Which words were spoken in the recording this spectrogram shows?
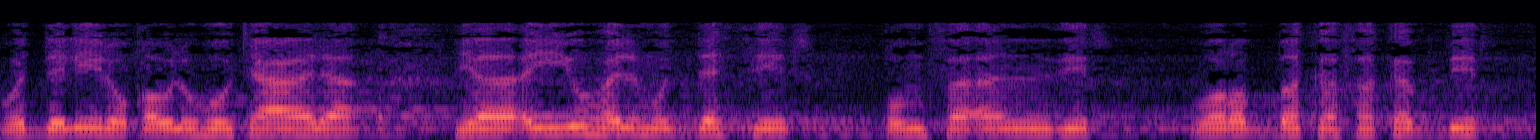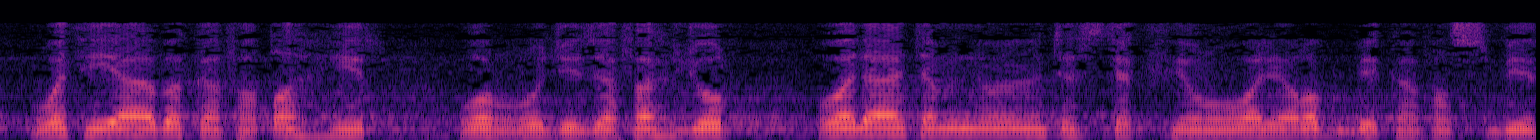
والدليل قوله تعالى يا أيها المدثر قم فأنذر وربك فكبر. وثيابك فطهر والرجز فاهجر ولا تمنن تستكثر ولربك فاصبر.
